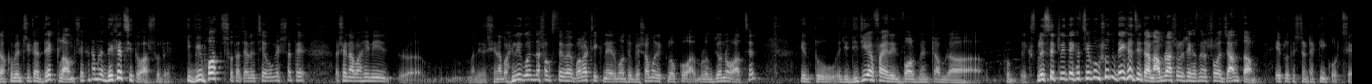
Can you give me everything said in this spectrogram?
ডকুমেন্টারিটা দেখলাম, সেখানে আমরা দেখেছি তো আসলে কি বিভৎসতা চালিয়েছে এবং এর সাথে সেনাবাহিনীর মানে সেনাবাহিনী গোয়েন্দা সংস্থা বলা ঠিক না, এর মধ্যে বেসামরিক লোক লোকজনও আছে। কিন্তু এই যে ডিজিএফআইয়ের ইনভলভমেন্ট আমরা খুব এক্সপ্লিসিটলি দেখেছি এবং শুধু দেখেছি তা আমরা আসলে সেখানে সময় জানতাম এই প্রতিষ্ঠানটা কী করছে।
